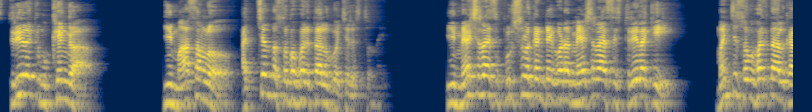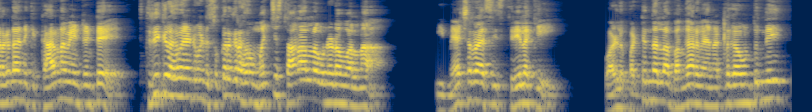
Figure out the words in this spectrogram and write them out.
స్త్రీలకి ముఖ్యంగా ఈ మాసంలో అత్యంత శుభ ఫలితాలు గోచరిస్తున్నాయి. ఈ మేషరాశి పురుషుల కంటే కూడా మేషరాశి స్త్రీలకి మంచి శుభ ఫలితాలు కలగడానికి కారణం ఏంటంటే స్త్రీ గ్రహం శుక్రగ్రహం మంచి స్థానాల్లో ఉండడం వలన ఈ మేషరాశి స్త్రీలకి వాళ్ళు పట్టిందల్లా బంగారం అయినట్లుగా ఉంటుంది.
